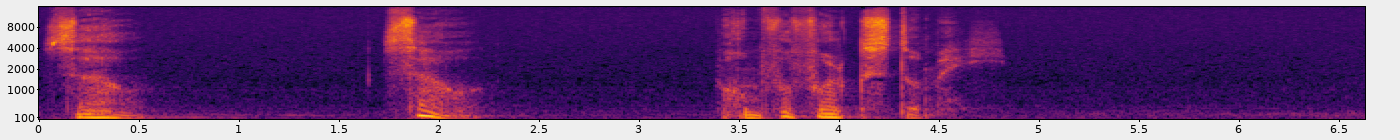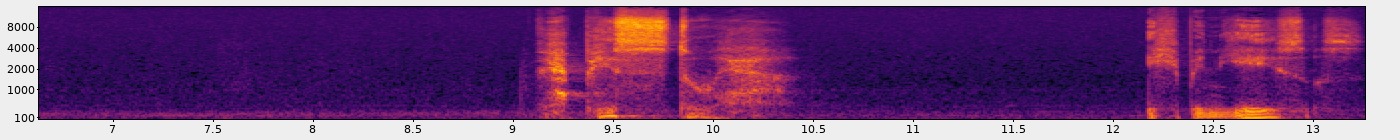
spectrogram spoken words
Saul, Saul, warum verfolgst du mich? Wer bist du, Herr? Ich bin Jesus,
